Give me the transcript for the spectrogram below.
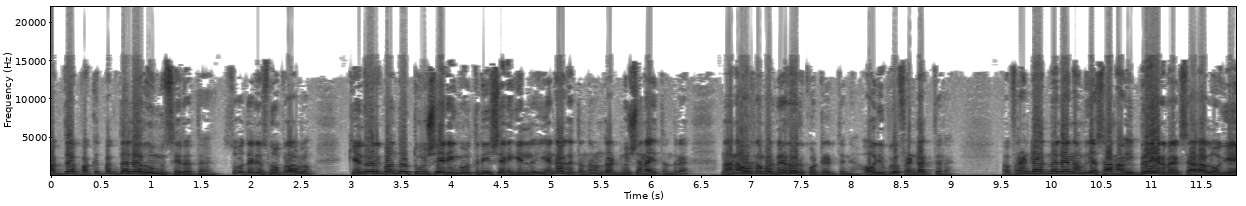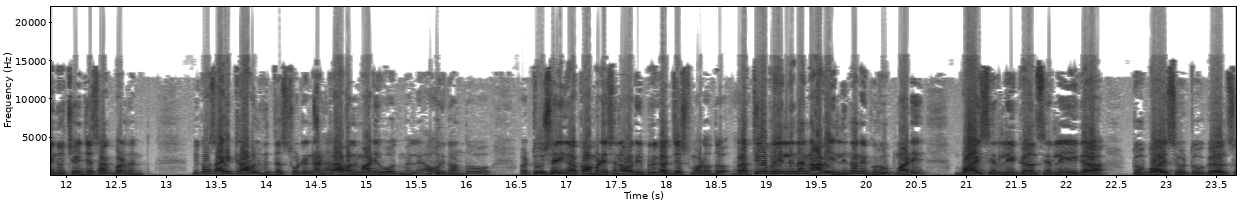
ಪಕ್ಕದ ಪಕ್ಕದ ಪಕ್ಕದಲ್ಲೇ ರೂಮ್ಸ್ ಇರುತ್ತೆ. So there is no problem ಕೆಲವ್ರಿಗೆ ಬಂದು ಟೂ ಶೇರಿಂಗು ತ್ರೀ ಶೇರಿಂಗ್ ಇಲ್ಲಿ ಏನಾಗುತ್ತೆ ಅಂದ್ರೆ ಒಂದು ಅಡ್ಮಿಷನ್ ಆಯ್ತಂದ್ರೆ ನಾನು ಅವ್ರ ನಂಬರ್ ಬೇರೆಯವ್ರಿಗೆ ಕೊಟ್ಟಿರ್ತೀನಿ. ಅವ್ರಿಬ್ರು ಫ್ರೆಂಡ್ ಆಗ್ತಾರೆ. ಫ್ರೆಂಡ್ ಆದ್ಮೇಲೆ ನಮಗೆ ಸರ್ ನಾವು ಇಬ್ಬರೇ ಇರ್ಬೇಕು ಸರ್ ಅಲ್ಲಿ ಹೋಗಿ ಏನು ಚೇಂಜಸ್ ಆಗಬಾರ್ದಂತ. Because I travel with the student ನಾನು ಟ್ರಾವೆಲ್ ಮಾಡಿ ಹೋದ್ಮೇಲೆ ಅವ್ರಿಗೊಂದು ಟೂ ಶೇರಿಂಗ್ ಅಕಾಮಿಡೇಷನ್ ಅವ್ರ ಇಬ್ರಿಗೆ ಅಡ್ಜಸ್ಟ್ ಮಾಡೋದು. ಪ್ರತಿಯೊಬ್ಬರು ಇಲ್ಲಿಂದ ನಾವೇ ಇಲ್ಲಿಂದಾನೇ ಗ್ರೂಪ್ ಮಾಡಿ ಬಾಯ್ಸ್ ಇರಲಿ ಗರ್ಲ್ಸ್ ಇರಲಿ ಈಗ ಟೂ ಬಾಯ್ಸು ಟೂ ಗರ್ಲ್ಸ್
